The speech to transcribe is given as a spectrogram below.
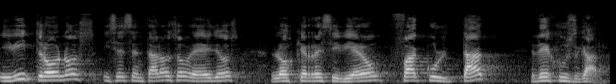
Y vi tronos y se sentaron sobre ellos los que recibieron facultad de juzgar.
